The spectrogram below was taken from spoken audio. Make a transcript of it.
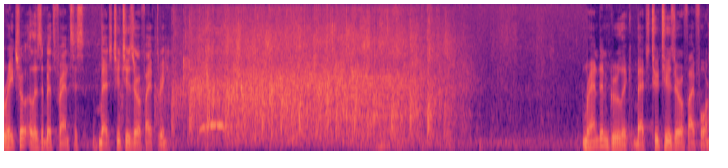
Rachel Elizabeth Francis, badge 22053. Brandon Grulick, badge 22054.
